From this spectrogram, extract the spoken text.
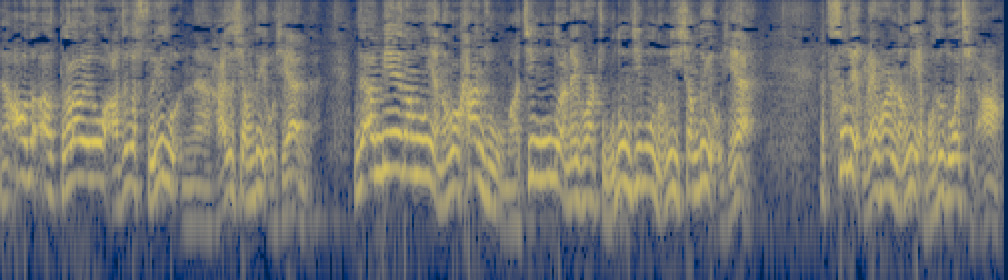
奥德德拉维多瓦这个水准呢，还是相对有限的。你在 NBA 当中也能够看出嘛，进攻端这块主动进攻能力相对有限。那吃饼这块能力也不是多强，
